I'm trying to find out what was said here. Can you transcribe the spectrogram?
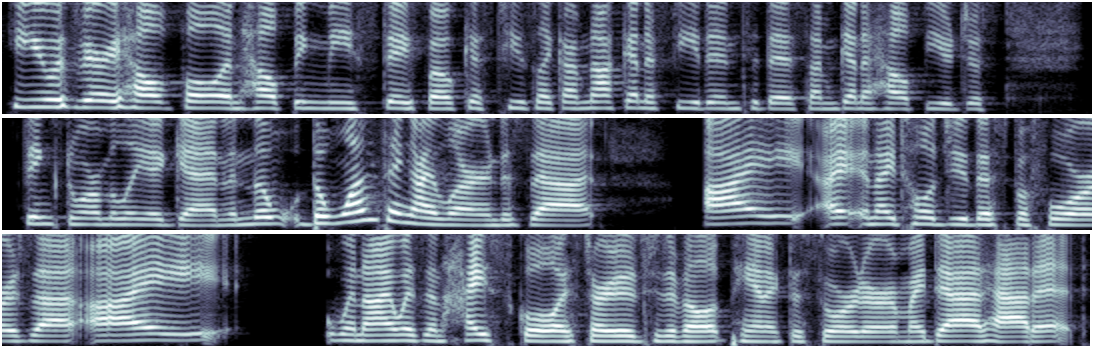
he was very helpful in helping me stay focused. He's like, I'm not going to feed into this. I'm going to help you just think normally again. And the the one thing I learned is that I, I and I told you this before is that I when I was in high school I started to develop panic disorder and my dad had it.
